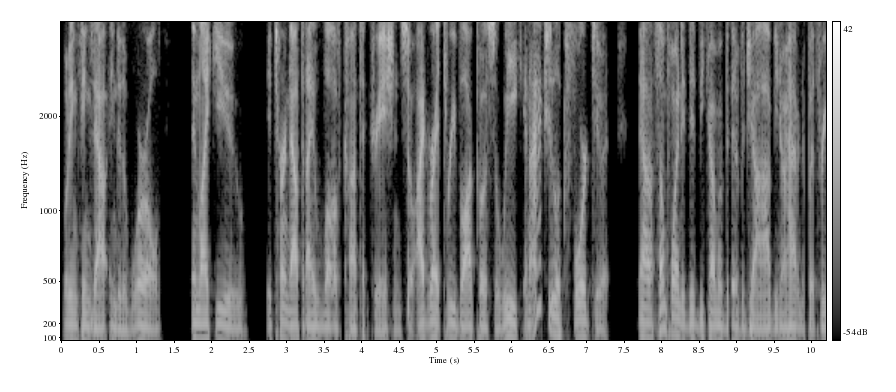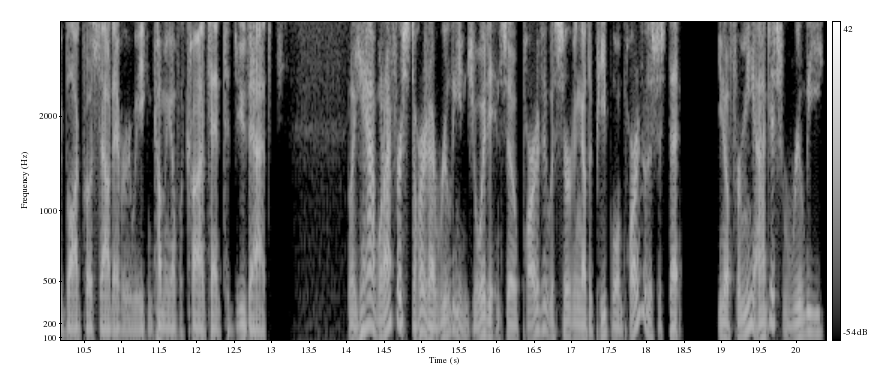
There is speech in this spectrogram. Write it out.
putting things out into the world. And like you it turned out that i love content creation so i'd write three blog posts a week and i actually looked forward to it now at some point it did become a bit of a job you know having to put three blog posts out every week and coming up with content to do that but yeah when i first started i really enjoyed it and so part of it was serving other people and part of it was just that you know for me i just really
